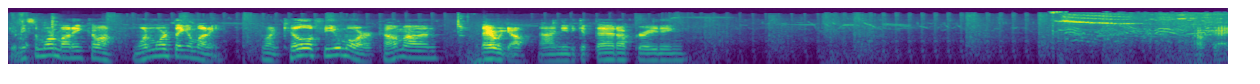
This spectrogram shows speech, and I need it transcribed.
Give me some more money, come on. One more thing of money. Come on, kill a few more. Come on. There we go. Now I need to get that upgrading. Okay.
